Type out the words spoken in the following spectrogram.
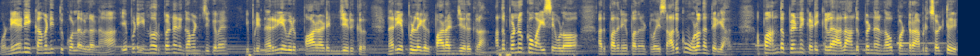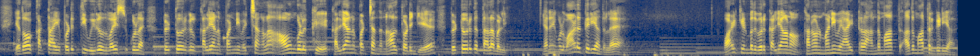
உன்னே நீ கவனித்து கொள்ளவில்லைன்னா எப்படி இன்னொரு பெண்ணை நீ கவனிச்சுக்கவே? இப்படி நிறைய வீடு பாழடைஞ்சு இருக்கிறது. நிறைய பிள்ளைகள் பாழடைஞ்சு இருக்கிறான் அந்த பெண்ணுக்கும் வயசு எவ்வளோ? அது பதினேழு பதினெட்டு வயசு. அதுக்கும் உலகம் தெரியாது. அப்போ அந்த பெண்ணு கிடைக்கல. அல்ல அந்த பெண்ணை லவ் பண்ணுறேன் அப்படின்னு சொல்லிட்டு ஏதோ கட்டாயப்படுத்தி இருபது வயசுக்குள்ளே பெற்றோர்கள் கல்யாணம் பண்ணி வச்சாங்கன்னா அவங்களுக்கு கல்யாணம் பட்ச அந்த நாள் தொடங்கி பெற்றோருக்கு தலைவலி. ஏன்னா இவங்களுக்கு வாழ தெரியாதுல்ல. வாழ்க்கை என்பது வெறும் கல்யாணம். கணவன் மனைவி ஆயிட்டுறா அந்த மாத் அது மாத்திரம் கிடையாது.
